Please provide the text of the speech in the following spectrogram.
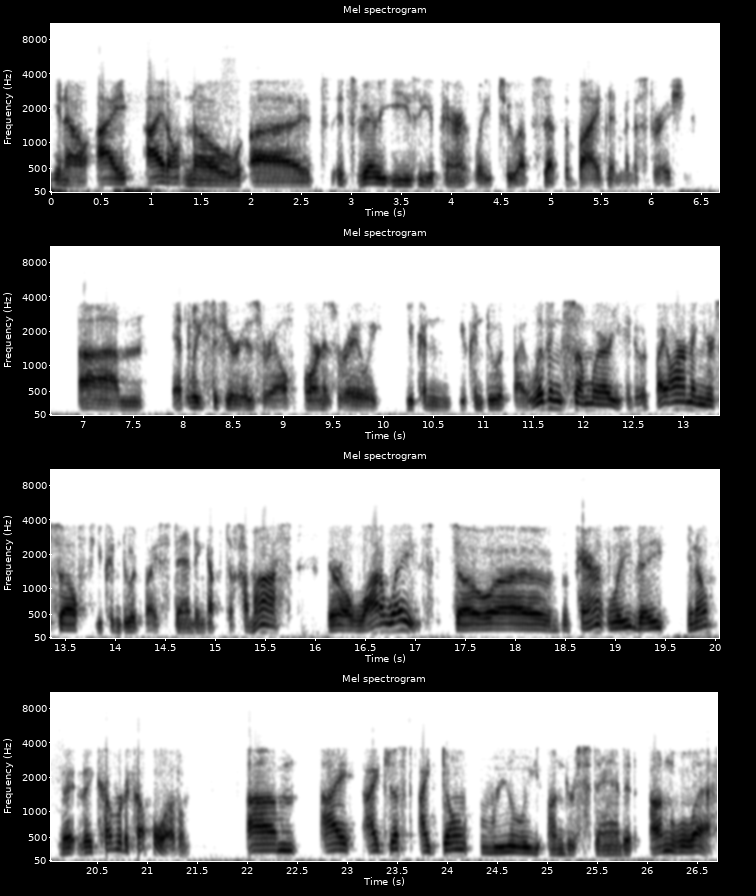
you know, I, I don't know. Uh, it's, it's very easy, apparently, to upset the Biden administration. Um, at least if you're Israel or an Israeli, you can, you can do it by living somewhere. You can do it by arming yourself. You can do it by standing up to Hamas. There are a lot of ways. So uh, apparently, they, you know, they, they covered a couple of them. Um, I I just I don't really understand it unless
